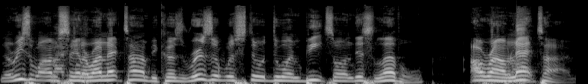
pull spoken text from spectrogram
The reason why I'm Right, saying around that time because RZA was still doing beats on this level around that time.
